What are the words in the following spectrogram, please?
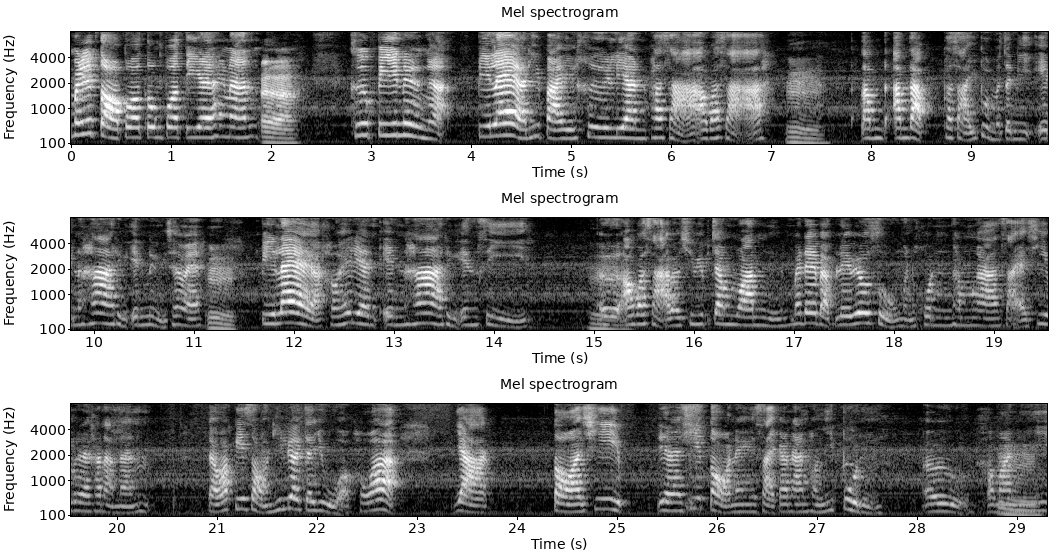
ไม่ได้ต่อปอตรงปอตรีอะไรทั้งนั้นเออคือปีหนึ่งอะ ปีแรกอะที่ไปคือเรียนภาษาเอาภาษา อืมลำอันดับภาษาญี่ปุ่นมันจะมี N 5 ถึง N 1 ใช่ไหม อืม ปีแรกอะเขาให้เรียน N 5 ถึง N 4 เออเอาภาษาแบบชีวิตประจำวัน ไม่ได้แบบเลเวลสูงเหมือนคนทำงานสายอาชีพอะไรขนาดนั้น แต่ว่าปีสองที่เลือกจะอยู่อะเพราะว่าอยากต่ออาชีพเรียนอาชีพต่อในสายการงานของญี่ปุ่น เออ ประมาณนี้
